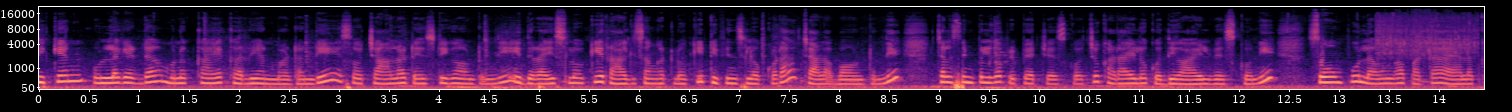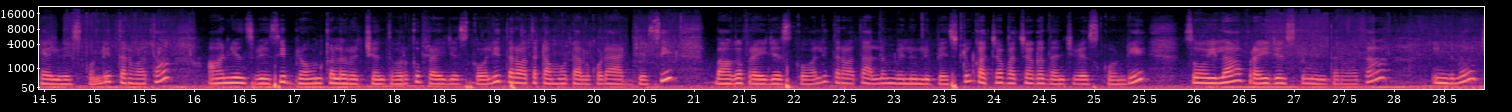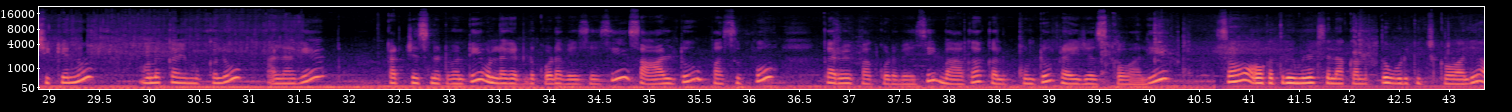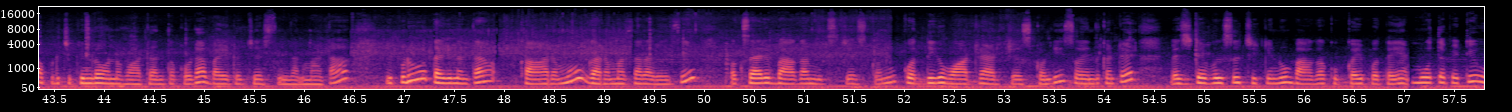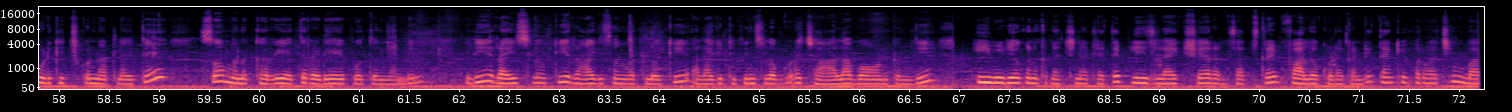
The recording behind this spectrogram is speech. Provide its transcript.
Chicken ఉల్లగడ్డ మునక్కాయ curry అనమాట అండి. సో చాలా టేస్టీగా ఉంటుంది. ఇది రైస్లోకి రాగి సంగట్లోకి టిఫిన్స్లో కూడా చాలా బాగుంటుంది. చాలా సింపుల్గా ప్రిపేర్ చేసుకోవచ్చు. కడాయిలో కొద్దిగా ఆయిల్ వేసుకొని సోంపు లవంగా పట్ట యాలక్కాయలు వేసుకోండి. తర్వాత ఆనియన్స్ వేసి బ్రౌన్ కలర్ వచ్చేంత వరకు ఫ్రై చేసుకోవాలి. తర్వాత టమోటాలు కూడా యాడ్ చేసి బాగా ఫ్రై చేసుకోవాలి. తర్వాత అల్లం వెల్లుల్లి పేస్ట్ కచ్చాపచ్చాగా దంచి వేసుకోండి. సో ఇలా ఫ్రై చేసుకున్న తర్వాత ఇందులో చికెను మునక్కాయ ముక్కలు అలాగే కట్ చేసినటువంటి ఉల్లగడ్డలు కూడా వేసేసి సాల్టు పసుపు కరివేపాకు కూడా వేసి బాగా కలుపుకుంటూ ఫ్రై చేసుకోవాలి. సో ఒక త్రీ మినిట్స్ ఇలా కలుపుతూ ఉడికించుకోవాలి. అప్పుడు చికెన్లో ఉన్న వాటర్ అంతా కూడా బయట వచ్చేస్తుంది అనమాట ఇప్పుడు తగినంత కారము గరం మసాలా వేసి ఒకసారి బాగా మిక్స్ చేసుకొని కొద్దిగా వాటర్ యాడ్ చేసుకోండి. సో ఎందుకంటే వెజిటేబుల్స్ చికెన్ బాగా కుక్ అయిపోతాయి. మూత పెట్టి ఉడికించుకున్నట్లయితే సో మన కర్రీ అయితే రెడీ అయిపోతుందండి. ఇది రైస్లోకి రాగి సంగట్లోకి అలాగే టిఫిన్స్లోకి కూడా చాలా బాగుంటుంది. ఈ వీడియో కనుక నచ్చినట్లయితే please like share and subscribe follow కూడా కండి. Thank you for watching bye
